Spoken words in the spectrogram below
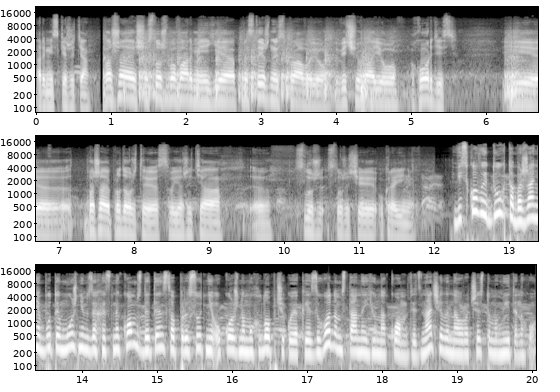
армійське життя. Вважаю, що служба в армії є престижною справою, відчуваю гордість і е, бажаю продовжити своє життя, е, служачи Україні. Військовий дух та бажання бути мужнім захисником з дитинства присутні у кожному хлопчику, який згодом стане юнаком, відзначили на урочистому мітингу.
